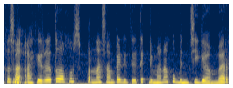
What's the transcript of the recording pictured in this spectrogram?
terus akhirnya tuh aku pernah sampai di titik di mana aku benci gambar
